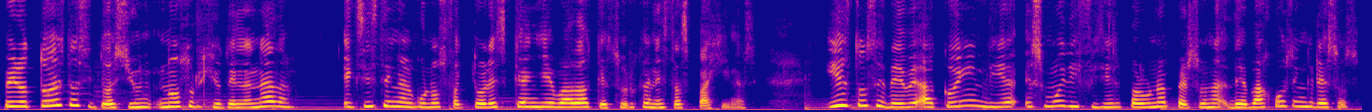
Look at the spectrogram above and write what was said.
Pero toda esta situación no surgió de la nada. Existen algunos factores que han llevado a que surjan estas páginas, y esto se debe a que hoy en día es muy difícil para una persona de bajos ingresos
